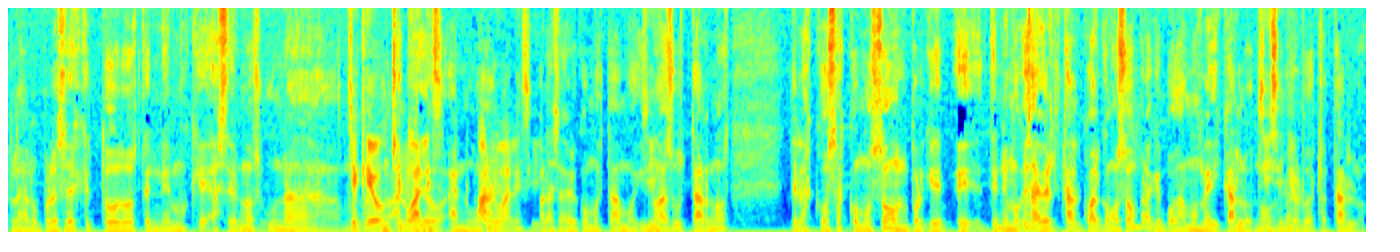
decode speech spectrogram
Claro, por eso es que todos tenemos que hacernos una, chequeo un chequeo anuales, anual anuales, para saber cómo estamos y no asustarnos de las cosas como son, porque eh, tenemos que saber tal cual como son para que podamos medicarlo, ¿no? Sí, señor. Para poder tratarlo.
